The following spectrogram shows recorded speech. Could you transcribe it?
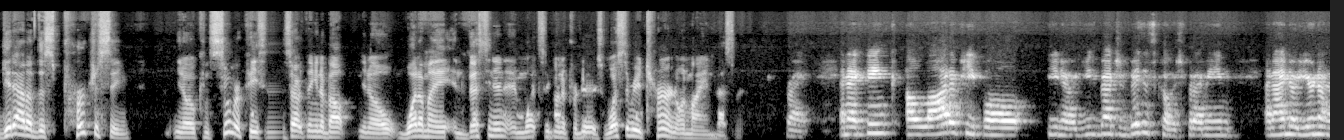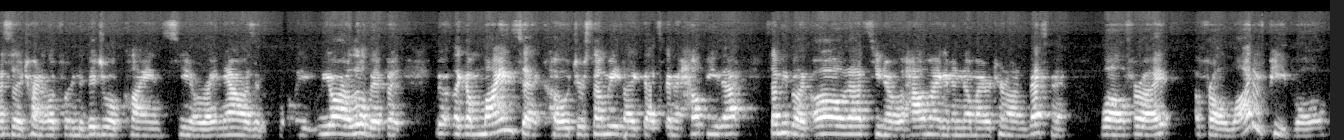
get out of this purchasing, you know, consumer piece and start thinking about, you know, what am I investing in and what's it going to produce? What's the return on my investment? Right. And I think a lot of people you know, you mentioned business coach, but I mean, and I know you're not necessarily trying to look for individual clients, you know, right now as we are a little bit, but like a mindset coach or somebody like that's going to help you. That some people like, oh, that's you know, how am I going to know my return on investment? Well, for I for a lot of people,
